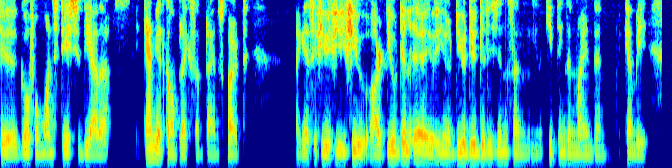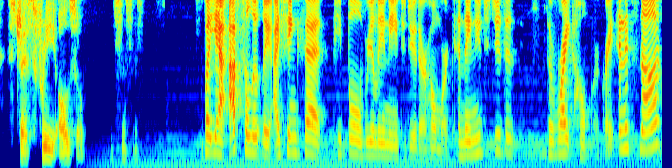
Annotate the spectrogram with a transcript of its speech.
to go from one stage to the other. It can get complex sometimes, but I guess if you if you if you are due dil- uh, you know do your due diligence and you know, keep things in mind, then it can be stress free also. but yeah, absolutely. I think that people really need to do their homework and they need to do the the right homework, right? And it's not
